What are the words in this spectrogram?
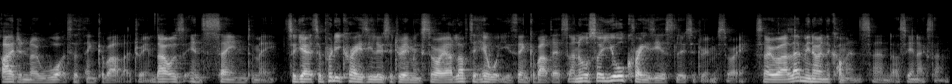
I didn't know what to think about that dream. That was insane to me. So yeah, it's a pretty crazy lucid dreaming story. I'd love to hear what you think about this, and also your craziest lucid dreaming story. So uh, let me know in the comments, and I'll see you next time.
